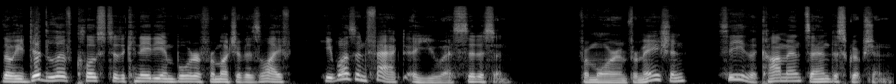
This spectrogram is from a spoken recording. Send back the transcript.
Though he did live close to the Canadian border for much of his life, he was in fact a U.S. citizen. For more information, see the comments and description.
